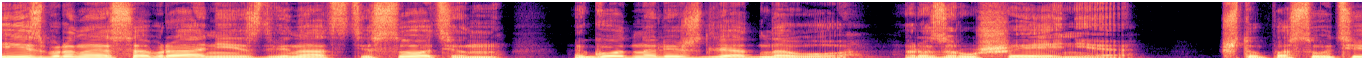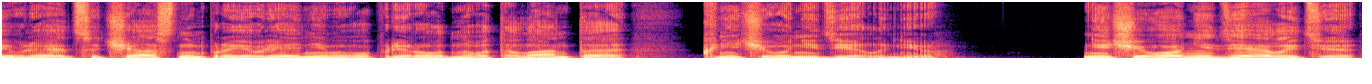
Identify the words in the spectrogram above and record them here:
Избранное собрание из двенадцати сотен годно лишь для одного — разрушения, что по сути является частным проявлением его природного таланта к ничего не деланию. Ничего не делайте,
